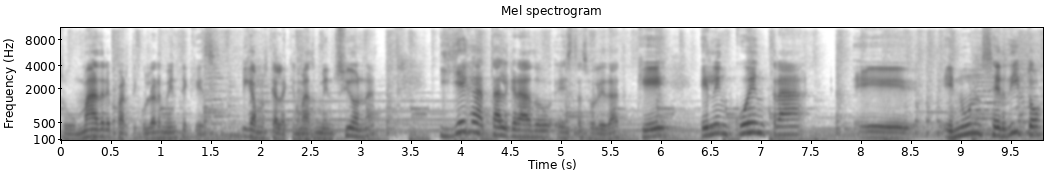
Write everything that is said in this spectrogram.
su madre particularmente, que es digamos que a la que más menciona, y llega a tal grado esta soledad que él encuentra eh, en un cerdito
